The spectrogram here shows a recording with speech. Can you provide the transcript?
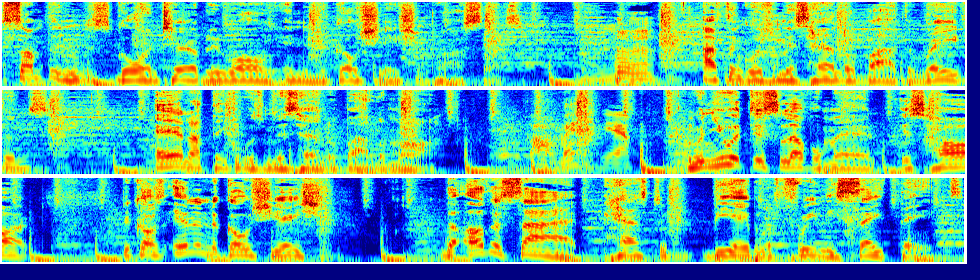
something's going terribly wrong in the negotiation process. Mm-hmm. I think it was mishandled by the Ravens, and I think it was mishandled by Lamar. Oh man. Yeah. When you at this level, man, it's hard because in a negotiation, the other side has to be able to freely say things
